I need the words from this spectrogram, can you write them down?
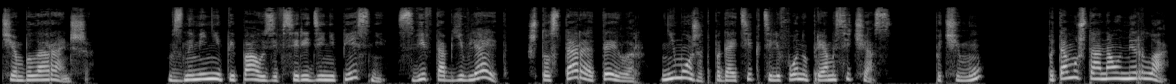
чем была раньше. В знаменитой паузе в середине песни Свифт объявляет, что старая Тейлор не может подойти к телефону прямо сейчас. Почему? Потому что она умерла.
